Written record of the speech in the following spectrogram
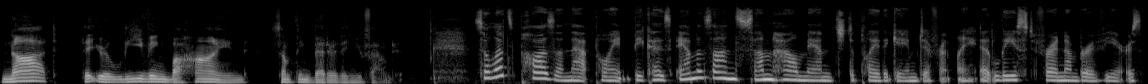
Not that you're leaving behind something better than you found it. So let's pause on that point because Amazon somehow managed to play the game differently, at least for a number of years,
